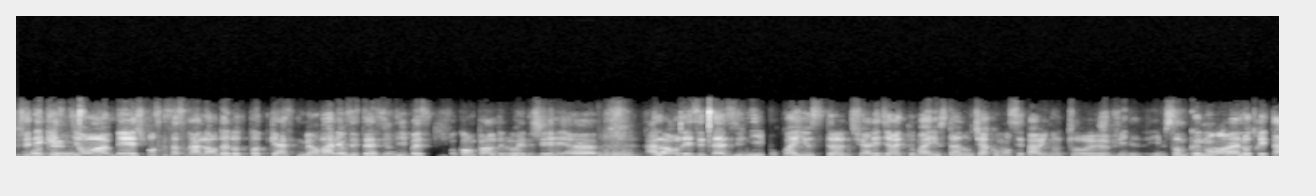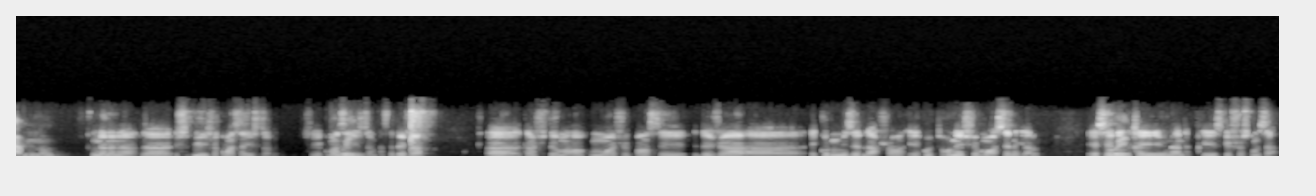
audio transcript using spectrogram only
J'ai des questions, hein, mais je pense que ça sera lors de notre podcast. Mais on va aller aux États-Unis parce qu'il faut qu'on parle de l'ONG. Euh, mhm. Alors, les États-Unis, pourquoi Houston? Tu es allé directement à Houston ou tu as commencé par une autre ville? Il me semble que non, un autre État. Non, non, non. non. Euh, oui, j'ai commencé à Houston. J'ai commencé à Houston parce que déjà, euh, quand j'étais au Maroc, moi, je pensais déjà à économiser de l'argent et retourner chez moi au Sénégal. Essayer de créer une entreprise, quelque chose comme ça.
